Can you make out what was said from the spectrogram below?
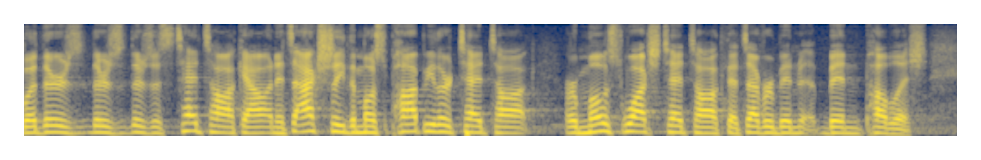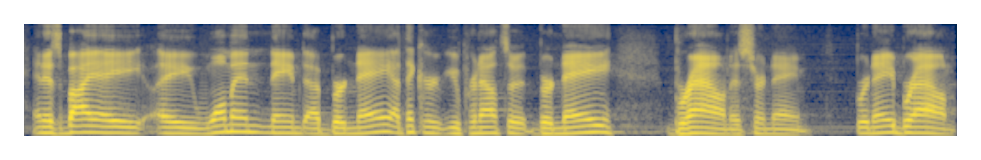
But there's, there's, there's this TED Talk out, and it's actually the most popular TED Talk or most watched TED Talk that's ever been, been published. And it's by a, a woman named uh, Brene, I think her, you pronounce it, Brene Brown is her name. Brene Brown.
